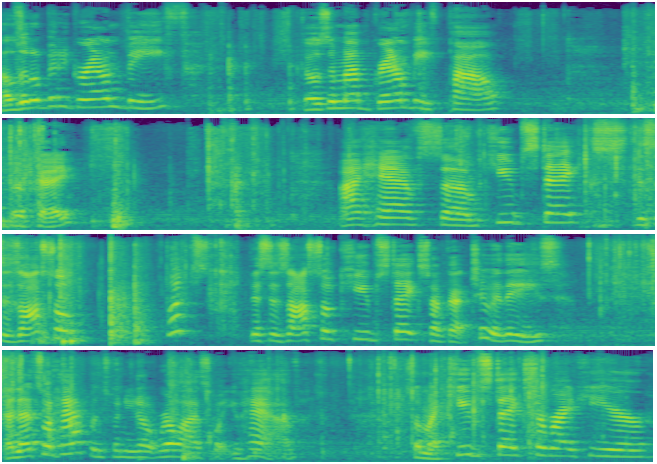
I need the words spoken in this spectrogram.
a little bit of ground beef, goes in my ground beef pile. Okay. I have some cube steaks. This is also, whoops, this is also cube steak, so I've got two of these. And that's what happens when you don't realize what you have. So my cube steaks are right here.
